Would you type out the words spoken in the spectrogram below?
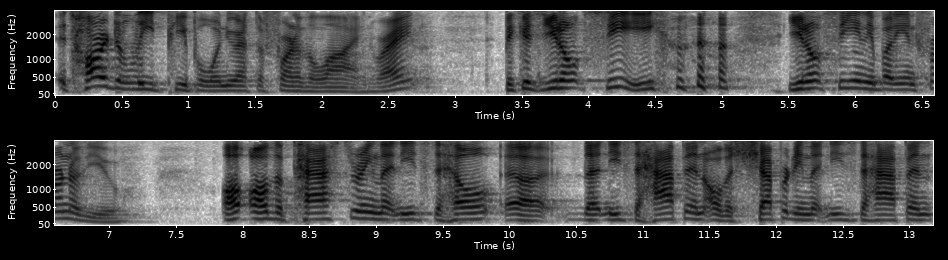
It's hard to lead people when you're at the front of the line, right? Because you don't see You don't see anybody in front of you. All, all the pastoring that needs to help, uh, that needs to happen, all the shepherding that needs to happen,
